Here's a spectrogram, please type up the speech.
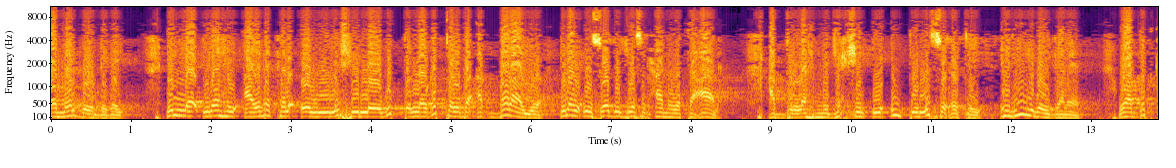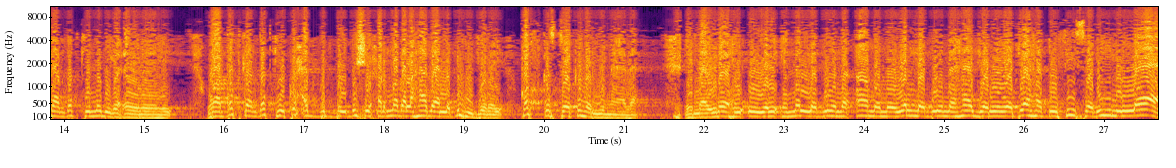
oo meel buu dhigay. Ilaa ilaahay aayado kale oo wiilashii looga towba aqbalayo ilaahay uu soo dejiyo subxaana wa tacaala. Cabdullaahi bni jaxshin iyo intii la socotay ciriiri bay galeen. Waa dadkan dadkii nebiga ceebeeyey waa dadkan dadkii ku xadgudbay bishii xormada lahaadaa la dhihi jiray qof kastoo ka hor yimaada. Ilaa ilaahay uu yidhi ina aladiina aamanuu waaladiina haajaruu wajaahaduu fii sabiili illah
